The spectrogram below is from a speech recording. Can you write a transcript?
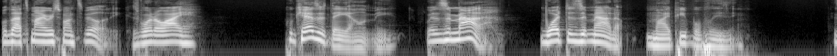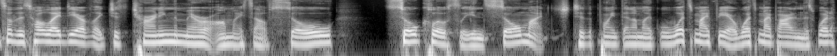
Well, that's my responsibility. Because what do I? Who cares if they yell at me? What does it matter? What does it matter? my people pleasing. And so this whole idea of like just turning the mirror on myself so so closely and so much to the point that I'm like, well, what's my fear? What's my part in this? What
